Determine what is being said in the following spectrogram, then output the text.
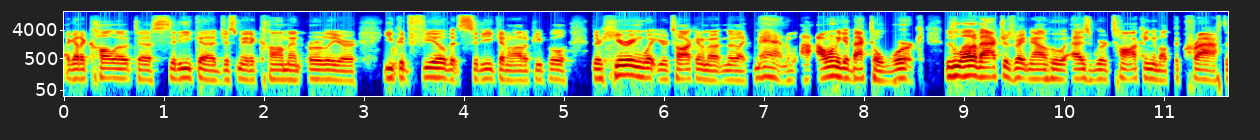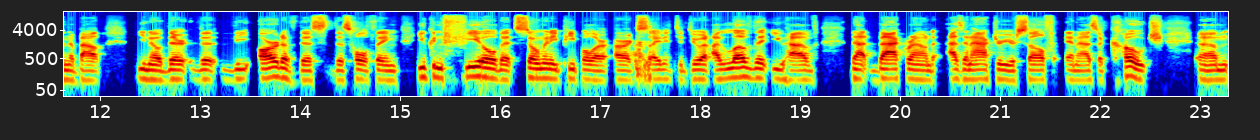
i gotta call out uh, to sadika just made a comment earlier. You could feel that sadika and a lot of people they're hearing what you're talking about and they're like man i, I want to get back to work. There's a lot of actors right now who as we're talking about the craft and about you know their the the art of this this whole thing you can feel that so many people are, are excited to do it. I love that you have that background as an actor yourself and as a coach um,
